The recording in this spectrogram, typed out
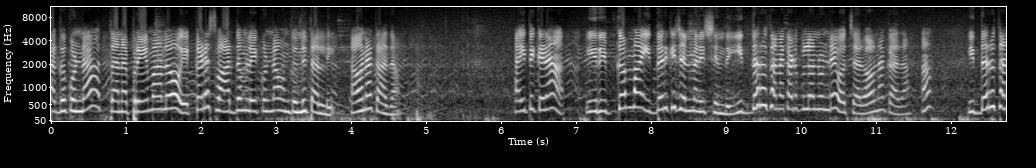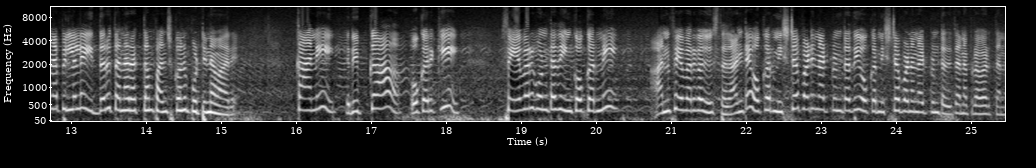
తగ్గకుండా తన ప్రేమలో ఎక్కడ స్వార్థం లేకుండా ఉంటుంది తల్లి. అవునా కాదా? అయితే ఇక్కడ ఈ రిబ్కమ్మ ఇద్దరికి జన్మనిచ్చింది. ఇద్దరు తన కడుపులో నుండే వచ్చారు. అవునా కాదా? ఇద్దరు తన పిల్లలే ఇద్దరు తన రక్తం పంచుకొని పుట్టినవారే కానీ రిబ్కా ఒకరికి ఫేవర్గా ఉంటుంది ఇంకొకరిని అన్ఫేవర్గా చూస్తుంది. అంటే ఒకరిని ఇష్టపడినట్టుంటుంది ఒకరిని ఇష్టపడినట్టుంటుంది తన ప్రవర్తన.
